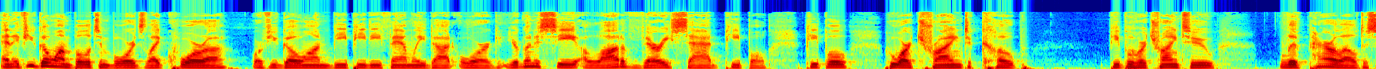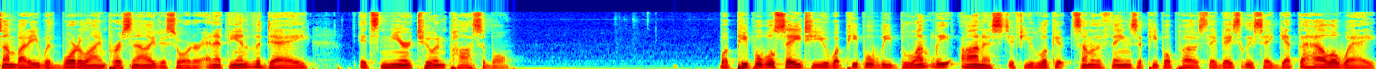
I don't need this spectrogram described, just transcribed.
And if you go on bulletin boards like Quora or if you go on bpdfamily.org, you're going to see a lot of very sad people, people who are trying to cope people who are trying to live parallel to somebody with borderline personality disorder. And at the end of the day, it's near to impossible. What people will say to you, what people will be bluntly honest, if you look at some of the things that people post, they basically say, get the hell away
